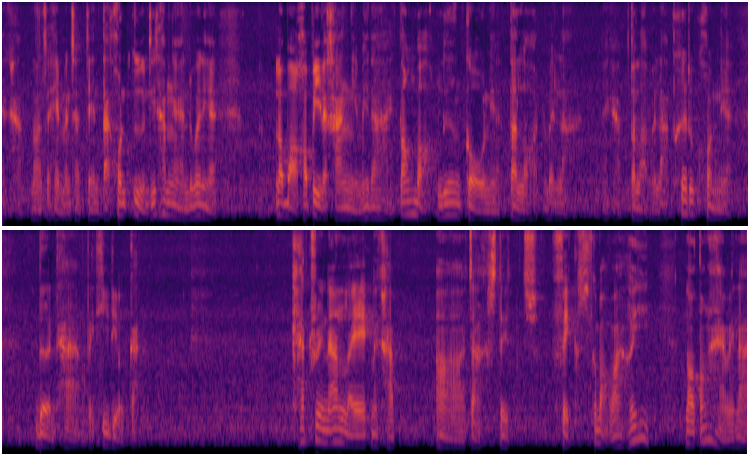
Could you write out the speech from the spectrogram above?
นะครับเราจะเห็นมันชัดเจน แต่คนอื่นที่ทำงานด้วยเนี่ย เราบอกเขาปีละครั้งอย่างไม่ได้ ต้องบอกเรื่องโกเนี่ยตลอดเวลานะครับตลอดเวลาเพื่อทุกคนเนี่ยเดินทางไปที่เดียวกันแคทรีนาเลกนะครับจาก Stitch Fix ก็บอกว่าเฮ้ยเราต้องหาเวลา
